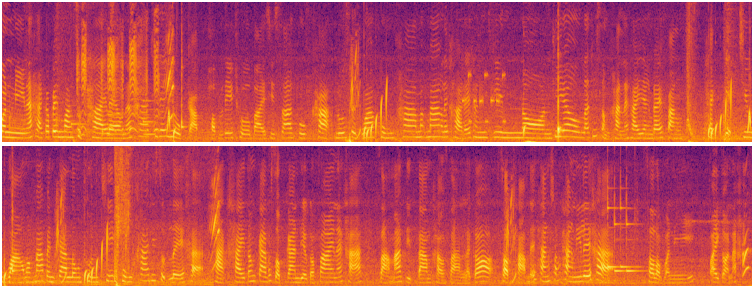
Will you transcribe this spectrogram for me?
วันนี้นะคะก็เป็นวันสุดท้ายแล้วนะคะ ที่ได้อยู่กับ Property Tour by Sisa Group ค่ะ รู้สึกว่าคุ้มค่ามาก ๆ เลยค่ะ ได้ทั้งกินนอนเที่ยวและที่สำคัญนะคะ ยังได้ฟังแพ็กเกจที่ว้าวมาก ๆ เป็นการลงทุนที่คุ้มค่าที่สุดเลยค่ะ หากใครต้องการประสบการณ์เดียวกับฝ้ายนะคะ สามารถติดตามข่าวสาร แล้วก็สอบถามได้ทางช่องทางนี้เลยค่ะสำหรับวันนี้ไปก่อนนะคะ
